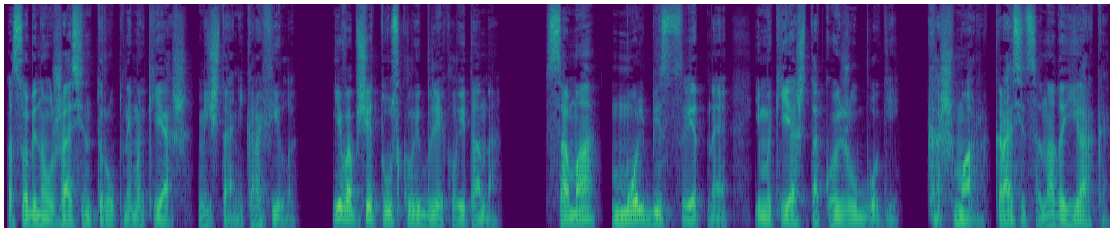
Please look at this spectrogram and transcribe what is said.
Особенно ужасен трупный макияж, мечта некрофила. И вообще тусклые блеклые тона. Сама моль бесцветная, и макияж такой же убогий. Кошмар, краситься надо ярко,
